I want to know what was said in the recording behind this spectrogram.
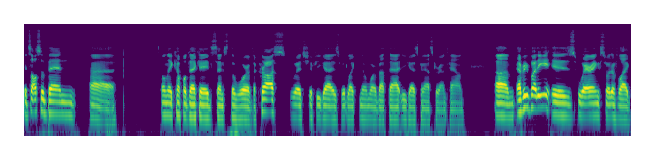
it's also been uh only a couple decades since the War of the Cross, which, if you guys would like to know more about that, you guys can ask around town. Um, everybody is wearing sort of like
